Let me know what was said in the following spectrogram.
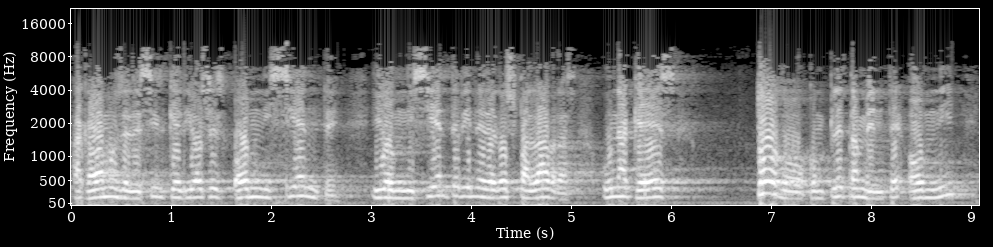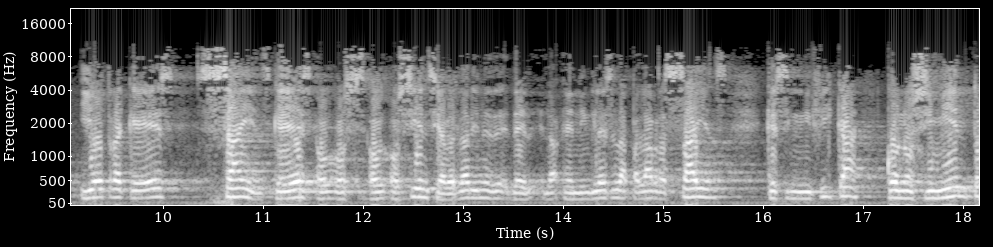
Acabamos de decir que Dios es omnisciente. Y omnisciente viene de dos palabras. Una que es todo completamente, omni, y otra que es science, que es, o, o, o ciencia, ¿verdad? Viene de, de, en inglés la palabra science, que significa conocimiento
